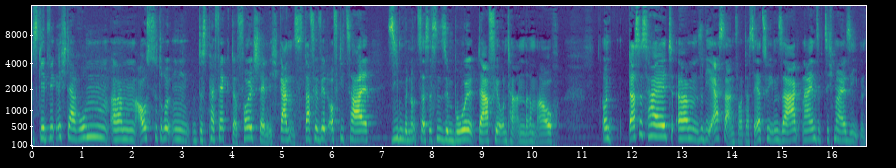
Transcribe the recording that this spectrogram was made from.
es geht wirklich darum, ähm, auszudrücken, das Perfekte, vollständig, ganz. Dafür wird oft die Zahl 7 benutzt. Das ist ein Symbol dafür unter anderem auch. Und das ist halt ähm, so die erste Antwort, dass er zu ihm sagt, nein, 70 mal 7.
